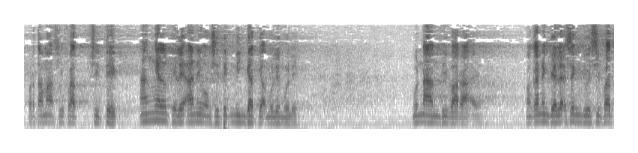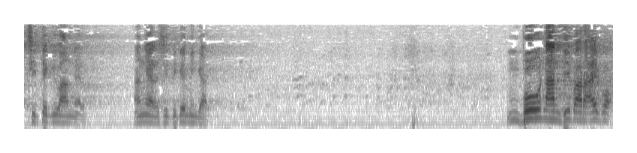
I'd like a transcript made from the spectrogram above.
Pertama sifat sidik. Angel gelekane wong sidik minggat gak mulai-mulai. Mun nanti parake. Makane golek sing sifat sidik iku angel. Angel sidike minggat. Mbo nanti parake kok.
